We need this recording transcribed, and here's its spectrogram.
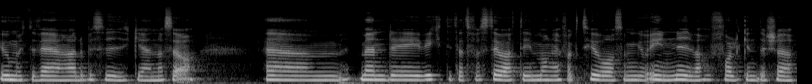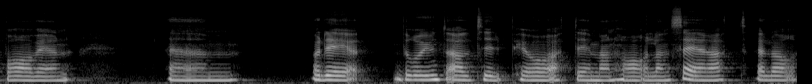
omotiverad och besviken och så. Um, men det är viktigt att förstå att det är många faktorer som går in i varför folk inte köper av en. Um, och det beror ju inte alltid på att det man har lanserat eller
